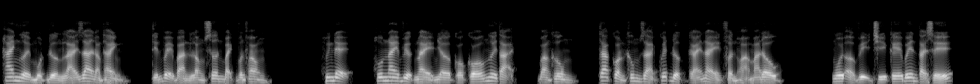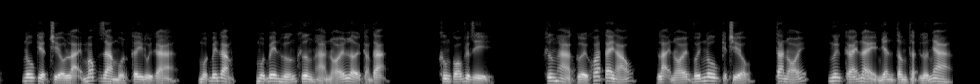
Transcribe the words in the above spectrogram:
hai người một đường lái ra đàm thành, tiến về bàn lòng sơn bạch vân phong. Huynh đệ, hôm nay việc này nhờ có có ngươi tại, bằng không, ta còn không giải quyết được cái này phần hỏa ma đâu. Ngồi ở vị trí kế bên tài xế, nô kiệt triều lại móc ra một cây đùi gà, một bên gặm, một bên hướng khương hà nói lời cảm tạ. Không có việc gì. Khương hà cười khoát tay áo lại nói với nô kiệt triều, ta nói, ngươi cái này nhân tâm thật lớn nha.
